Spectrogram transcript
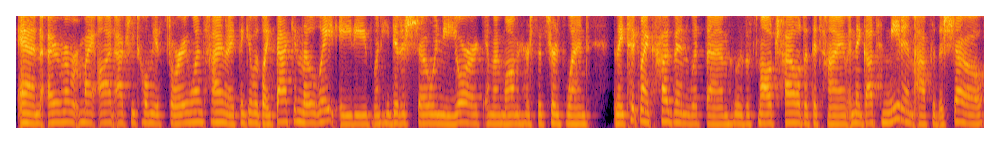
And I remember my aunt actually told me a story one time, and I think it was like back in the late 80s when he did a show in New York, and my mom and her sisters went and they took my cousin with them, who was a small child at the time, and they got to meet him after the show.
